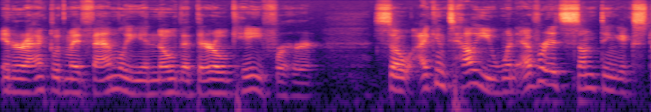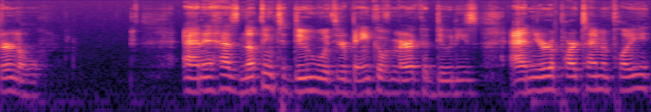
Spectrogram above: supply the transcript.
interact with my family and know that they're okay for her. So i can tell you whenever it's something external and it has nothing to do with your Bank of America duties and you're a part time employee,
